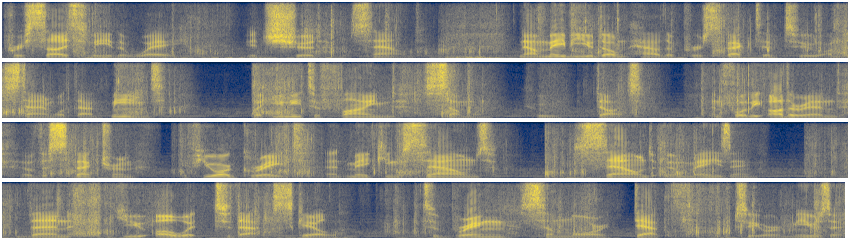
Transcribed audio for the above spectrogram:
precisely the way it should sound. Now, maybe you don't have the perspective to understand what that means, but you need to find someone who does. And for the other end of the spectrum, if you are great at making sounds sound amazing, then you owe it to that skill to bring some more depth to your music.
